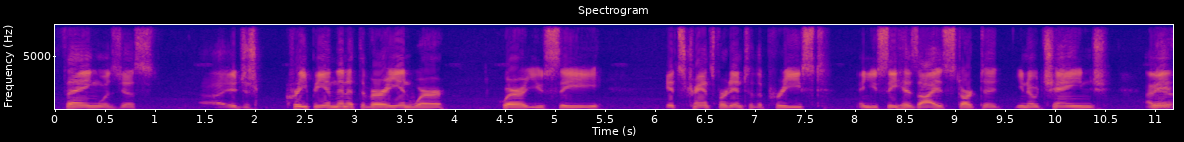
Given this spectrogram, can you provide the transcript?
thing was just uh, it just creepy. And then at the very end, where where you see it's transferred into the priest, and you see his eyes start to you know change. I mean, Yeah.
